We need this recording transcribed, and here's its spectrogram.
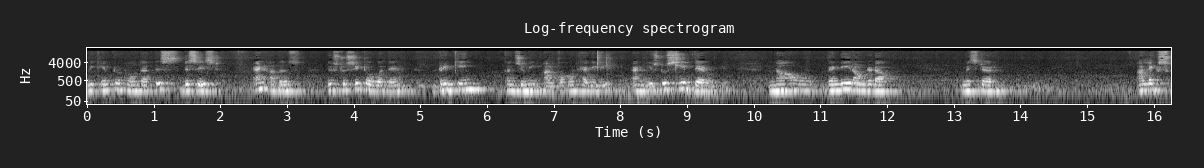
we came to know that this deceased and others used to sit over there drinking, consuming alcohol heavily and used to sleep there only. Now, when we rounded up Mr. Alex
